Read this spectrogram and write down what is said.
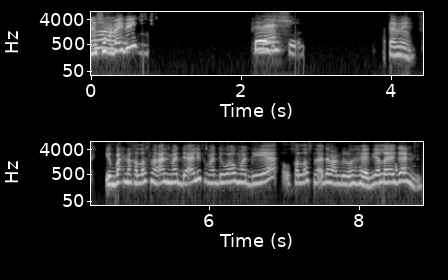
ماشي يا حبايبي؟ ماشي. تمام. يبقى إحنا خلصنا ال مد ألف ومد واو ومد ياء وخلصنا آدم عبد الوهاب. يلا يا جنة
